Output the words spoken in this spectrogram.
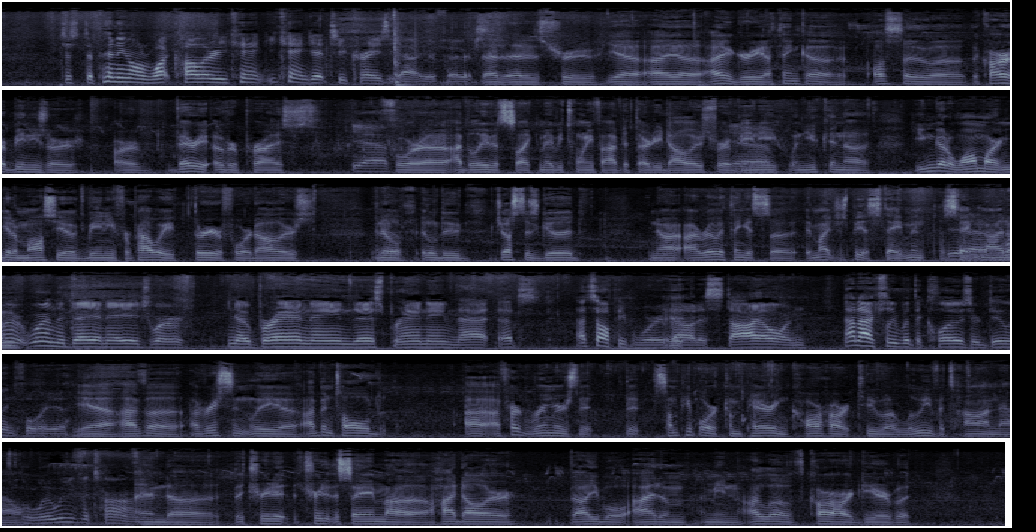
just depending on what color, you can't you can't get too crazy out here, folks. That that is true. Yeah, I uh, I agree. I think uh, also uh, the Carhartt beanies are are very overpriced yeah, for uh, I believe it's like maybe twenty five to thirty dollars for a Yeah. beanie when you can uh, you can go to Walmart and get a mossy oak beanie for probably three or four dollars, and it'll it'll do just as good. You know, I, I really think it's a, it might just be a statement, a statement item. We're, we're in the day and age where you know brand name this, brand name that. That's that's all people worry It- about is style and not actually what the clothes are doing for you. Yeah, I've uh, I've recently uh, I've been told uh, I've heard rumors that, that some people are comparing Carhartt to uh, Louis Vuitton now. Louis Vuitton. and uh, they treat it treat it the same uh, high dollar valuable item. I mean, I love Carhartt gear, but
